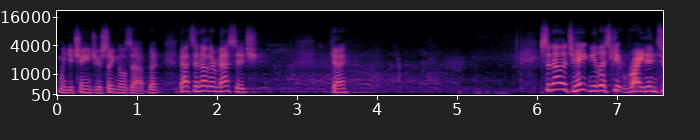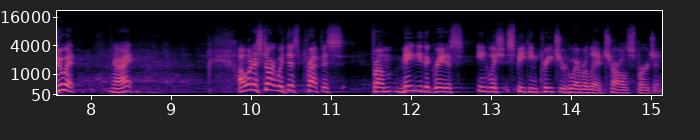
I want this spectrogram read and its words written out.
when you change your signals up. But that's another message, okay? So now that you hate me, let's get right into it, all right? I want to start with this preface from maybe the greatest English speaking preacher who ever lived, Charles Spurgeon.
